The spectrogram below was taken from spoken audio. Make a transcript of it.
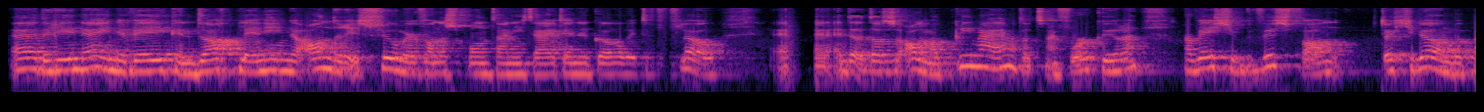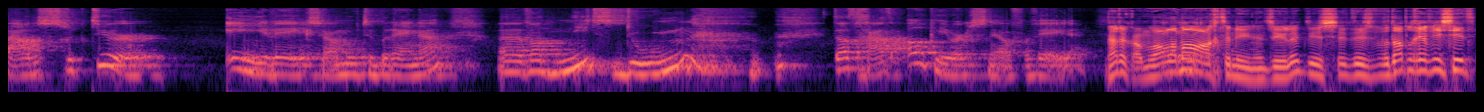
erin, hè, in de week, een dagplanning. De andere is veel meer van de spontaniteit en de go with the flow. en dat, dat, is allemaal prima, hè, want dat zijn voorkeuren. Maar wees je bewust van dat je wel een bepaalde structuur in je week zou moeten brengen. Uh, want niets doen, dat gaat ook heel erg snel vervelen. Nou, daar komen we allemaal achter nu natuurlijk. Dus, dus wat dat betreft is dit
